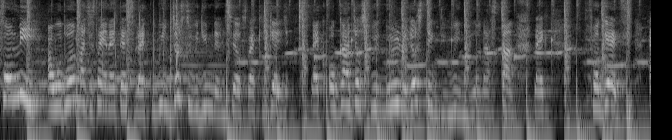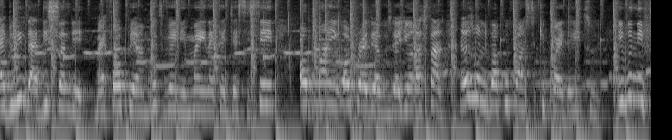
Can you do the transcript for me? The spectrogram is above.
For me i would want manchester united to like win just to redeem themselves like you get like oga just win Mourinho just take the win you understand? Like forget. I believe that this sunday by 4 pm i'm going to be in a man united jersey saying up man you up red devils like you understand? I just want liverpool fans to keep quiet a little. Even if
